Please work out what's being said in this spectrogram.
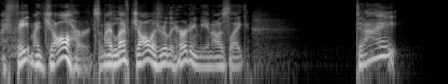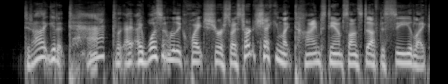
my fate, my jaw hurts. My left jaw was really hurting me. And I was like, did I did I like get attacked? Like I, I wasn't really quite sure. So I started checking like timestamps on stuff to see, like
